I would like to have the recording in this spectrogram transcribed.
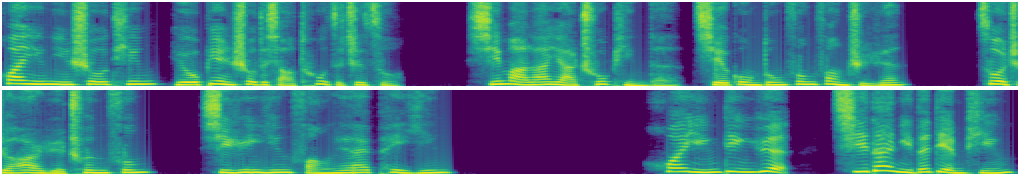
欢迎您收听由变瘦的小兔子制作、喜马拉雅出品的《且共东风放纸鸢》，作者二月春风，喜韵音房 AI 配音。欢迎订阅，期待你的点评。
